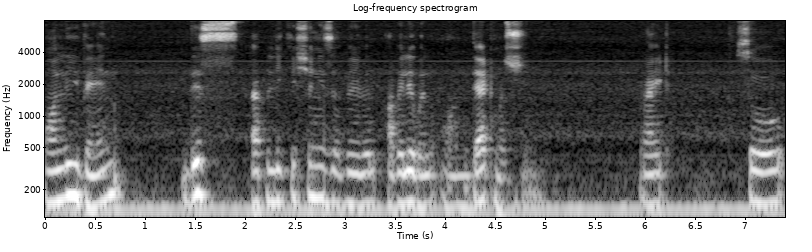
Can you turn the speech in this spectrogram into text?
only when this application is available available on that machine right? So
